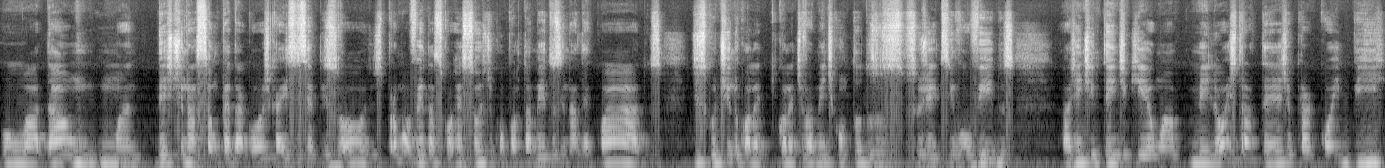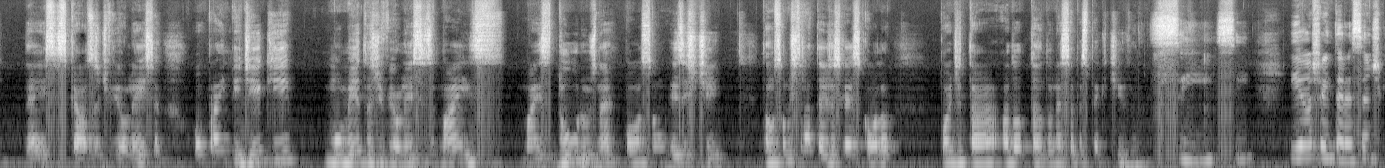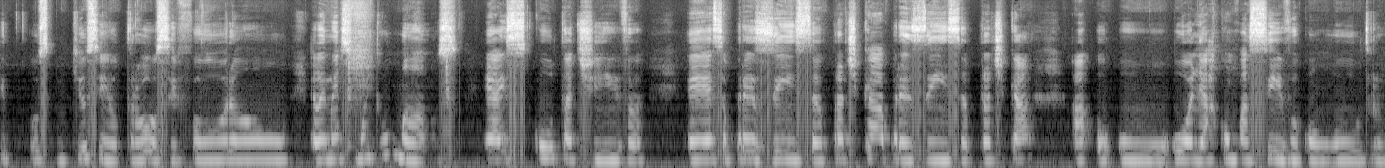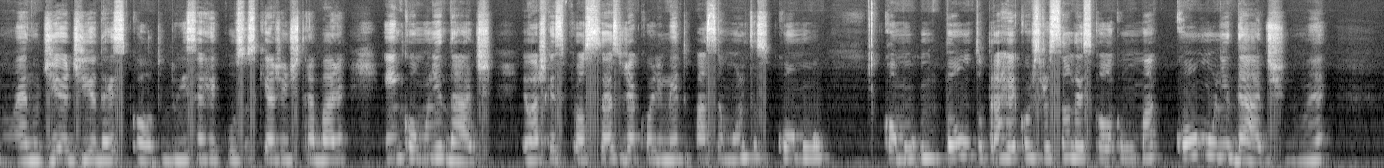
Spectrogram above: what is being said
Ou a dar um, uma destinação pedagógica a esses episódios, promovendo as correções de comportamentos inadequados, discutindo coletivamente com todos os sujeitos envolvidos, a gente entende que é uma melhor estratégia para coibir né, esses casos de violência ou para impedir que momentos de violências mais mais duros né, possam existir. Então, são estratégias que a escola pode estar adotando nessa perspectiva. Sim, sim. E eu achei interessante que os que o senhor trouxe foram elementos muito humanos. É a escuta ativa, é essa presença, praticar a presença, praticar a, o, o olhar compassivo com o outro, não é? No dia a dia da escola. Tudo isso é recursos que a gente trabalha em comunidade. Eu acho que esse processo de acolhimento passa muito como, como um ponto para a reconstrução da escola como uma comunidade, não é?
